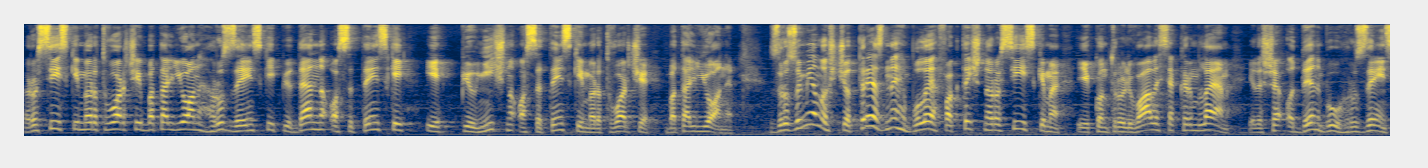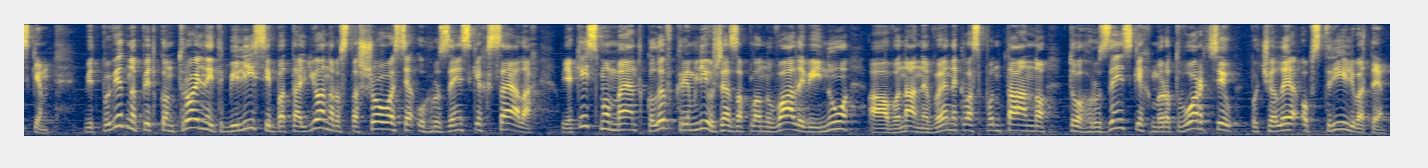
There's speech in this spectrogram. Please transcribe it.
російський миротворчий батальйон, грузинський, південно-осетинський і північно-осетинський миротворчі батальйони. Зрозуміло, що три з них були фактично російськими і контролювалися Кремлем, і лише один був грузинським. Відповідно, підконтрольний Тбілісі батальйон розташовувався у грузинських селах. В якийсь момент, коли в Кремлі вже запланували війну, а вона не виникла спонтанно, то грузинських миротворців почали обстрілювати.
